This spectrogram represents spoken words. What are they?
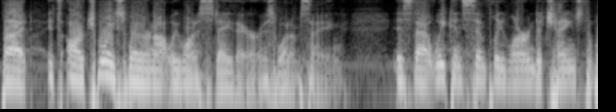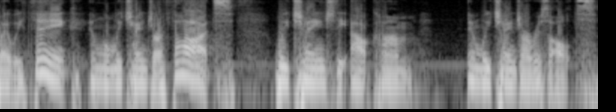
But it's our choice whether or not we want to stay there is what I'm saying. Is that we can simply learn to change the way we think and when we change our thoughts, we change the outcome and we change our results.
